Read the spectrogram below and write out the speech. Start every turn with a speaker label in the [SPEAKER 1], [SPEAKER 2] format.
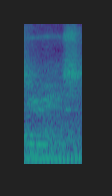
[SPEAKER 1] experience.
